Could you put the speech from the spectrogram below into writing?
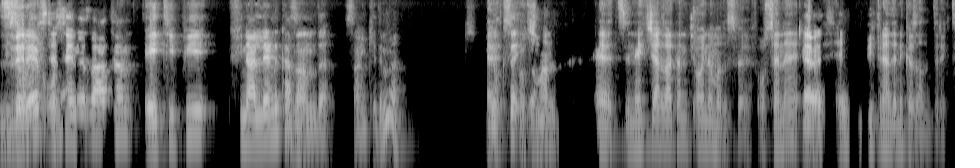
Zverev o sene zaten ATP finallerini kazandı sanki değil mi? Evet, Yoksa o iki... zaman Evet. Next Gen zaten hiç oynamadı Zverev. O sene evet. MVP finallerini kazandı direkt.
